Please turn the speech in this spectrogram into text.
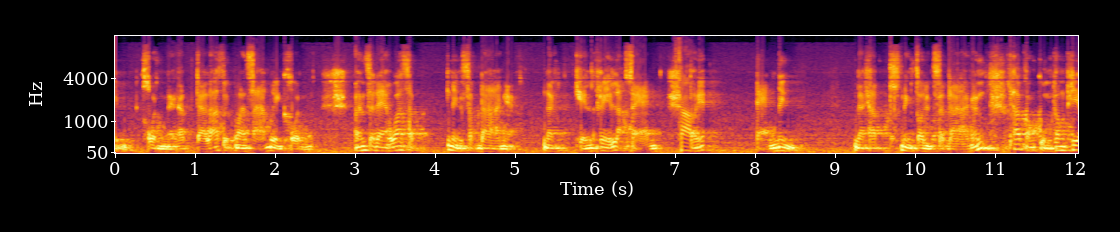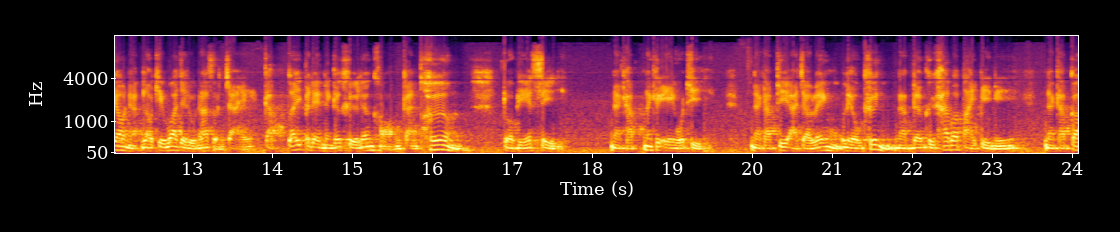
20,000คนนะครับ แต่ล่าสุดประมาณ30,000คนนั้นแสดงว่าสัปหนึ่งสัปดาห์เนี่ยนะเห็นเคยเห็นหลักแสนครับตอนนี้แสนหนึ่ง นะครับหนึ่งต่อหนึ่งสัปดาห์งั้นภาพของกลุ่มท่องเที่ยวเนี่ยเราคิดว่าจะดูน่าสนใจกับและอีกประเด็นหนึ่งก็คือเรื่องของการเพิ่มตัว PSC นะครับนั่นคือ AOT นะครับที่อาจจะเร่งเร็วขึ้นนะเดิมคือคาดว่าปลายปีนี้นะครับก็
